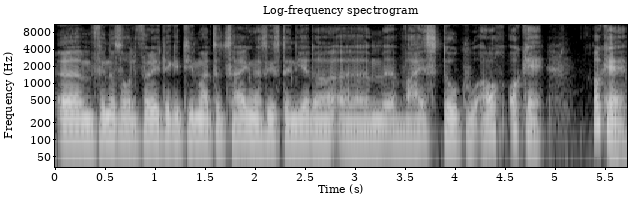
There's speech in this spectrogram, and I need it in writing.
ähm, finde es auch völlig legitim mal zu zeigen, das ist in jeder ähm, Weiß-Doku auch. Okay, okay.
